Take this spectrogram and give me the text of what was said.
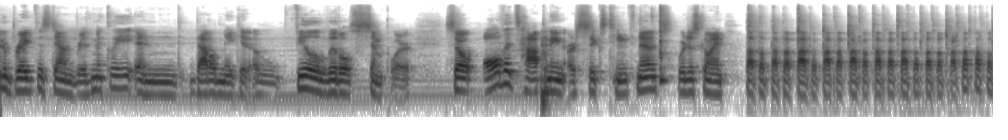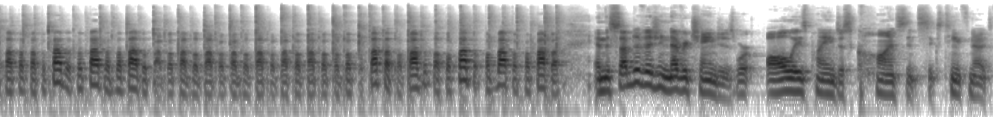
Going to break this down rhythmically and that'll make it a, feel a little simpler. So all that's happening are 16th notes. We're just going and the subdivision never changes. We're always playing just constant 16th notes.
